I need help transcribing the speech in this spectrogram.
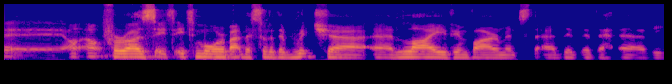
uh, for us it's it's more about the sort of the richer uh, live environments that uh, the the, the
